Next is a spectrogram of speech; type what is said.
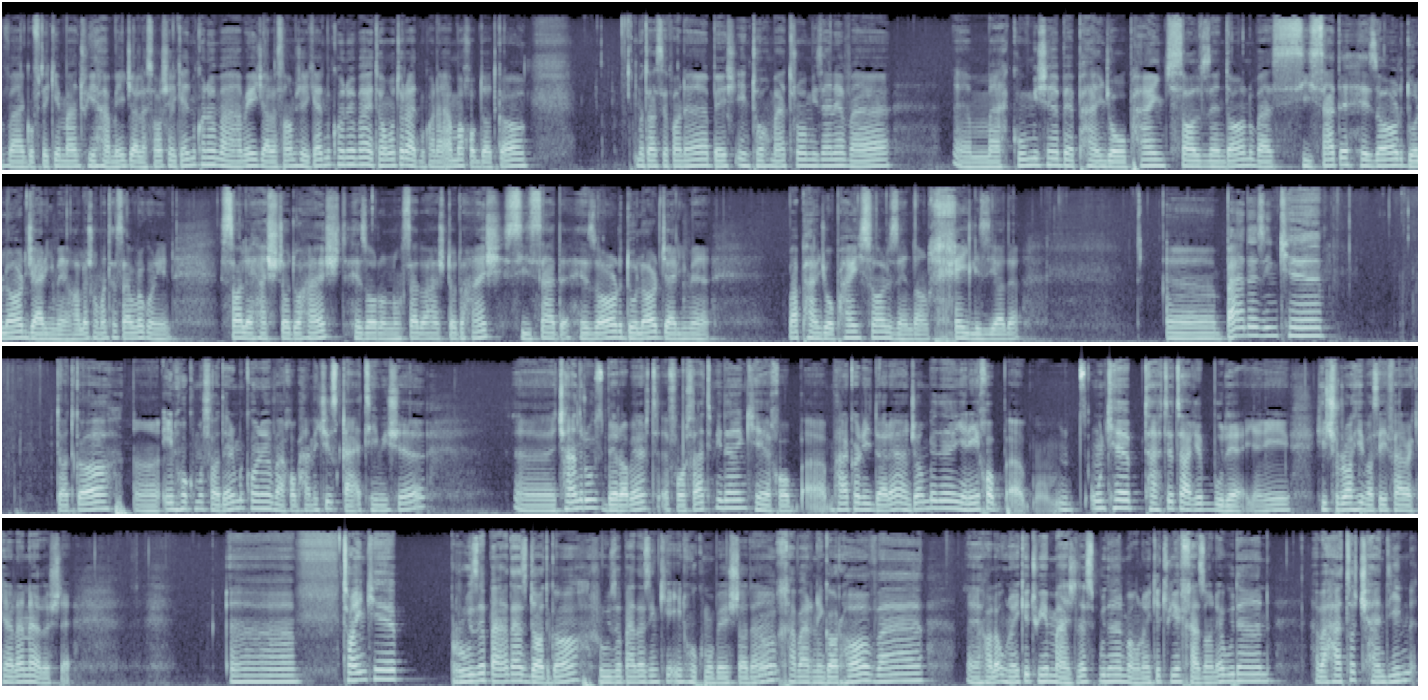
و گفته که من توی همه جلسه ها شرکت می‌کنم و همه جلسه هم شرکت می‌کنه و اتهامات رو رد می‌کنه. اما خب دادگاه متاسفانه بهش این تهمت رو می‌زنه و محکوم میشه به 55 سال زندان و 300 هزار دلار جریمه. حالا شما تصور کنین سال 88 1988 300 هزار دلار جریمه. و 55 سال زندان خیلی زیاده. بعد از اینکه دادگاه این حکم رو صادر می‌کنه و خب همه چیز قطعی میشه چند روز به رابرت فرصت میدن که خب هر کاری داره انجام بده. یعنی خب اون که تحت تعقیب بوده یعنی هیچ راهی واسه فرار کردن نداشته. تا اینکه روز بعد از دادگاه روز بعد از اینکه این حکم بهش دادن خبرنگارها و حالا اونایی که توی مجلس بودن و اونایی که توی خزانه بودن و حتی چندین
